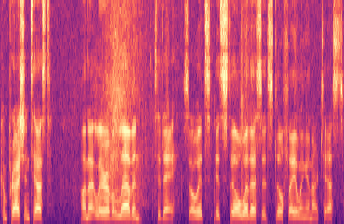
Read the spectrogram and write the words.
compression test on that layer of 11 today. So it's, it's still with us, it's still failing in our tests.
